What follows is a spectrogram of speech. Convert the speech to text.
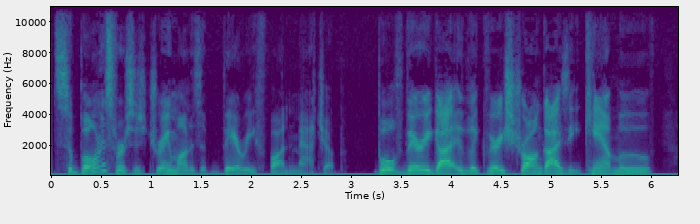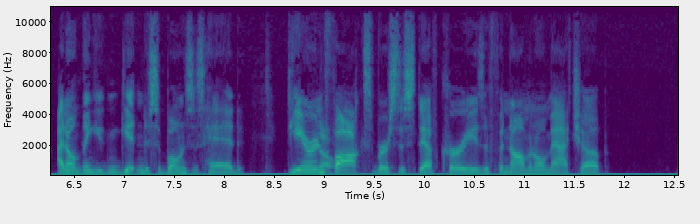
Sabonis versus Draymond is a very fun matchup. Both very guy like very strong guys that you can't move. I don't think you can get into Sabonis's head. De'Aaron No. Fox versus Steph Curry is a phenomenal matchup.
